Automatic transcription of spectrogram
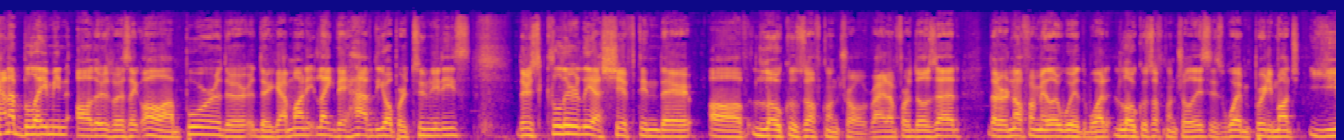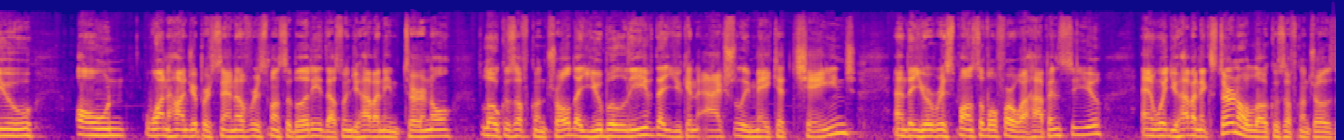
kind of blaming others, but it's like, oh, I'm poor, they they got money, like they have the opportunities. There's clearly a shift in there of locus of control, right? And for those that that are not familiar with what locus of control is, is when pretty much you own 100% of responsibility. That's when you have an internal locus of control that you believe that you can actually make a change and that you're responsible for what happens to you. And when you have an external locus of control,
